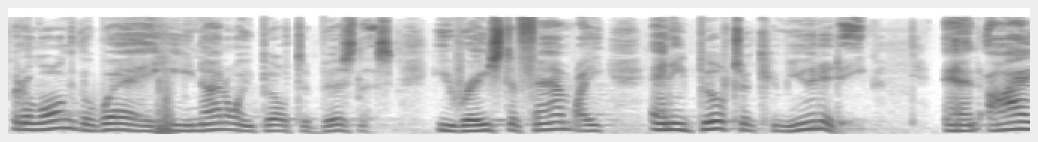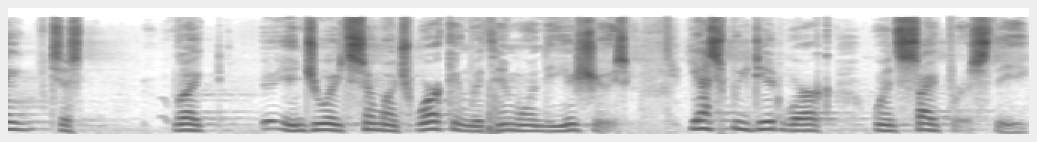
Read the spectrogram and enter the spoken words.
but along the way, he not only built a business, he raised a family, and he built a community. And I just like enjoyed so much working with him on the issues. Yes, we did work on Cyprus. The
